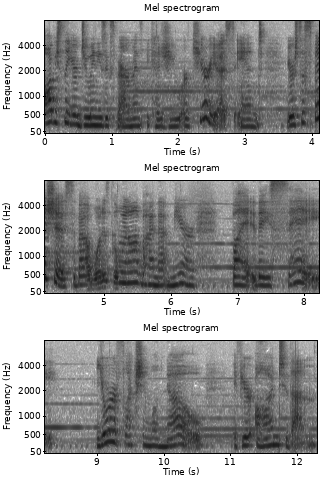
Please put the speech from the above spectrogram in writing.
obviously you're doing these experiments because you are curious and you're suspicious about what is going on behind that mirror. But they say your reflection will know if you're on to them.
